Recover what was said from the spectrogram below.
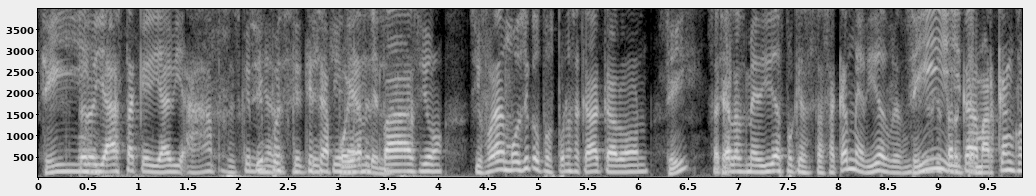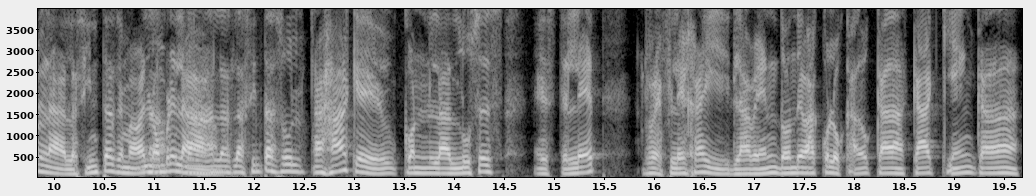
Sí. Pero ya hasta que ya vi, ah, pues es que, Sí, pues, es que se apoyan del- espacio. Si fueran músicos, pues pones a cada cabrón. Sí. Saca las medidas, porque hasta sacan medidas, güey. Sí, y te marcan con la, las cintas, se me va el la- nombre, la... la, la cinta azul. Ajá, que con las luces este LED refleja y la ven dónde va colocado cada, cada quien, cada,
